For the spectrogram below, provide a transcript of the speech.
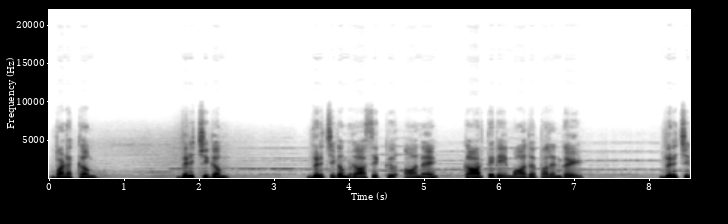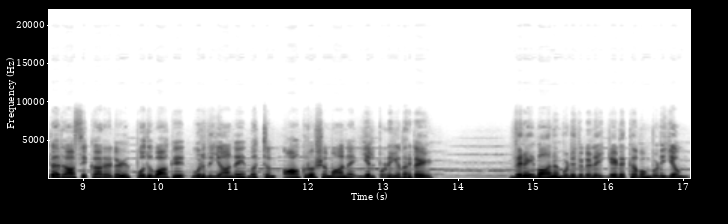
வணக்கம். விருச்சிகம். விருச்சிகம் ராசிக்கு ஆன கார்த்திகை மாத பலன்கள். விருச்சிக ராசிக்காரர்கள் பொதுவாக உறுதியான மற்றும் ஆக்ரோஷமான இயல்புடையவர்கள். விரைவான முடிவுகளை எடுக்கவும் முடியும்.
